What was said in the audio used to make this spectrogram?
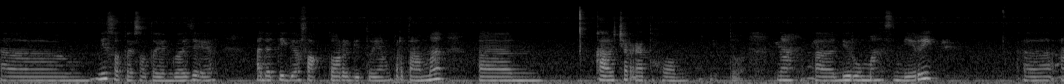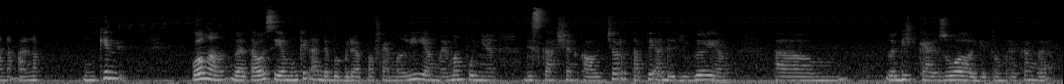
um, ini soto-soto yang gue aja ya. Ada tiga faktor gitu. Yang pertama um, culture at home gitu. Nah uh, di rumah sendiri uh, anak-anak mungkin gue nggak nggak tahu sih ya mungkin ada beberapa family yang memang punya discussion culture tapi ada juga yang um, lebih casual gitu. Mereka nggak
